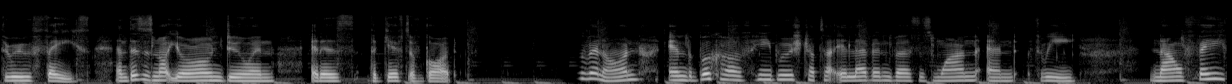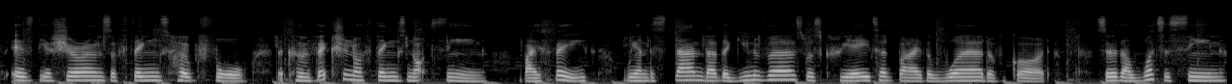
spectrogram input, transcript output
through faith, and this is not your own doing, it is the gift of God. Moving on, in the book of Hebrews, chapter 11, verses 1 and 3, now faith is the assurance of things hoped for, the conviction of things not seen. By faith, we understand that the universe was created by the Word of God, so that what is seen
